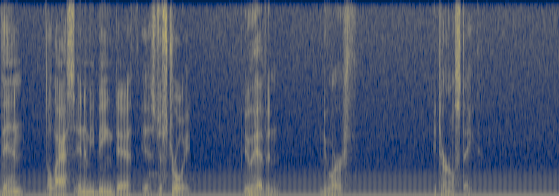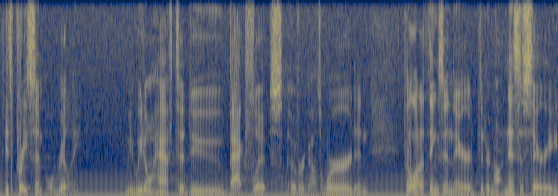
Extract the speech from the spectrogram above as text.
Then, the last enemy being death is destroyed. New heaven, new earth, eternal state. It's pretty simple, really. I mean, we don't have to do backflips over God's word and put a lot of things in there that are not necessary.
